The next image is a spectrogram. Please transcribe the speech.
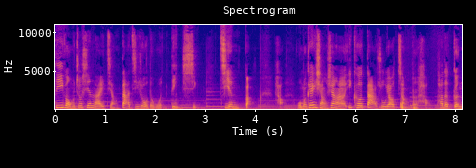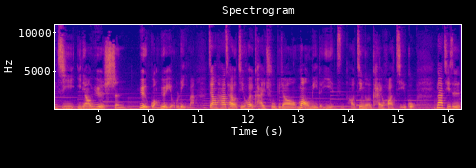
第一个，我们就先来讲大肌肉的稳定性，肩膀。好，我们可以想象啊，一棵大树要长得好，它的根基一定要越深、越广、越有力嘛，这样它才有机会开出比较茂密的叶子，好，进而开花结果。那其实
